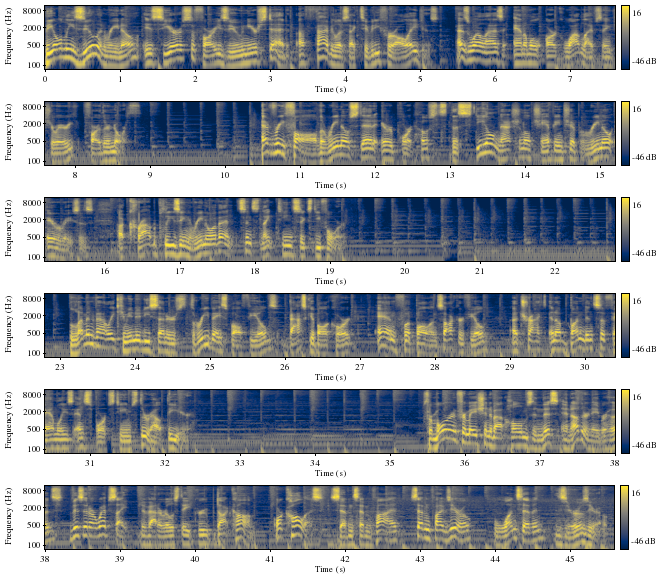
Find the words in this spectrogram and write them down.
The only zoo in Reno is Sierra Safari Zoo near Stead, a fabulous activity for all ages, as well as Animal Ark Wildlife Sanctuary farther north. Every fall, the Reno Stead Airport hosts the STIHL National Championship Reno Air Races, a crowd-pleasing Reno event since 1964. Lemon Valley Community Center's three baseball fields, basketball court, and football and soccer field attract an abundance of families and sports teams throughout the year. For more information about homes in this and other neighborhoods, visit our website, nevadarealestategroup.com, or call us 775-750-1700.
